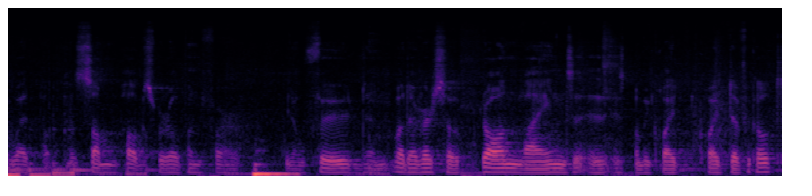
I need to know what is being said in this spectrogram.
a wet pub, because some pubs were open for, you know, food and whatever, so drawing lines is, is going to be quite, quite difficult.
